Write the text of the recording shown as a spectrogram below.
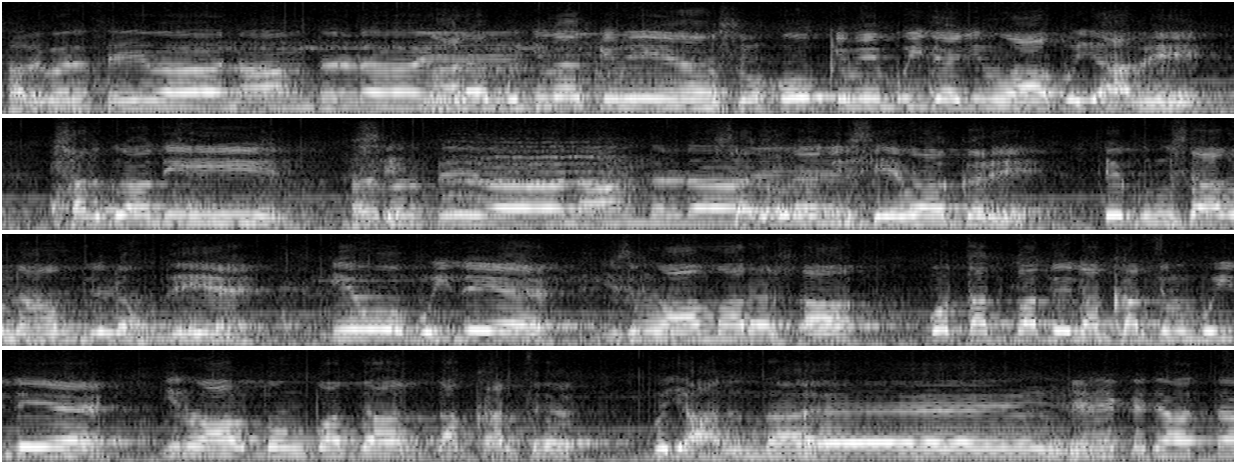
ਸਤਿਗੁਰ ਸੇਵਾ ਨਾਮ ਦਰੜਾਏ। ਮਹਾਰਾਜ ਬੁੱਝਣਾ ਕਿਵੇਂ ਆ? ਸੋ ਉਹ ਕਿਵੇਂ ਬੁੱਝਦਾ ਜਿਹਨੂੰ ਆਪ ਬੁਝਾਵੇ? ਸਤਿਗੁਰਾਂ ਦੀ ਸਤਿਗੁਰ ਸੇਵਾ ਨਾਮ ਦਰੜਾਏ ਸਤਿਗੁਰਾਂ ਦੀ ਸੇਵਾ ਕਰੇ ਤੇ ਗੁਰੂ ਸਾਹਿਬ ਨਾਮ ਦ੍ਰਿੜਾਉਂਦੇ ਐ। ਇਹ ਉਹ ਬੁਝਦੇ ਐ ਜਿਸ ਨੂੰ ਆਪ ਮਹਾਰਾਜ ਸਾਹਿਬ ਉਹ ਤਤਪਦ ਦੇ ਲੱਖ ਅਰਥ ਨੂੰ ਬੁਝਦੇ ਐ ਜਿਹਨੂੰ ਆਪ ਪਦ ਦਾ ਲੱਖ ਅਰਥ ਬੁਝਾ ਦਿੰਦਾ ਹੈ। ਜਿਨ ਇੱਕ ਜਾਤਾ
